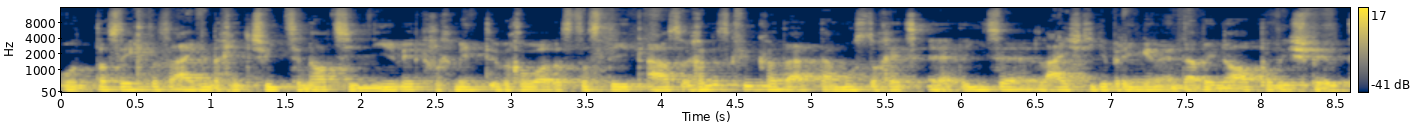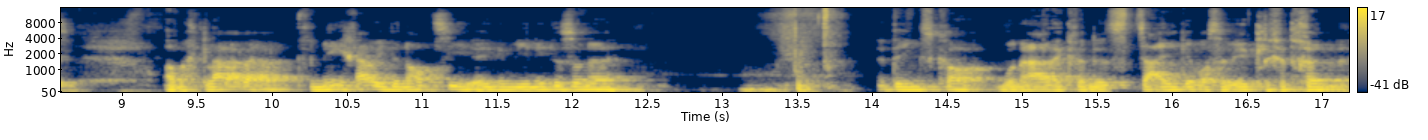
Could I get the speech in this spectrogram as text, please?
und dass ich das eigentlich in der Schweizer Nazi nie wirklich mitbekommen habe, dass das dort auch so, ich habe das Gefühl gehabt, der, der muss doch jetzt eine riesen Leistungen bringen, wenn der bei Napoli spielt. Aber ich glaube, er hat für mich auch in der Nazi irgendwie nicht so eine Dings gehabt, wo er können zeigen was er wirklich hat können.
